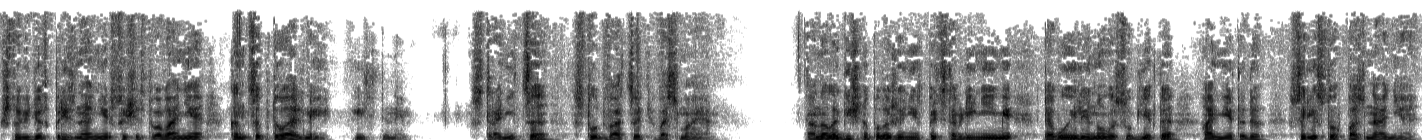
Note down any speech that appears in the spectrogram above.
что ведет к признанию существования концептуальной истины. Страница 128. Аналогично положение с представлениями того или иного субъекта о методах, средствах познания,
